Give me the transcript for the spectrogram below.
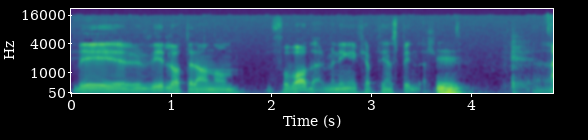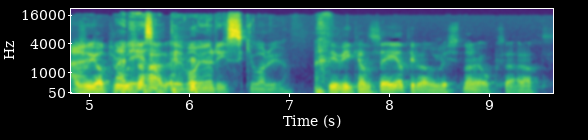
vi, vi låter honom få vara där, men ingen kaptensbindel. mm. Alltså jag tror nej, det så här. sant, det var ju en risk var det ju. Det vi kan säga till alla lyssnare också är att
